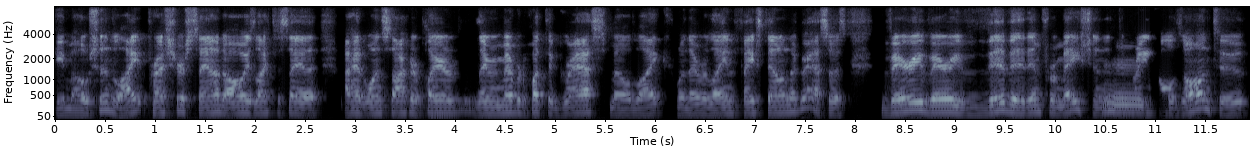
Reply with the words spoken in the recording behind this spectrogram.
emotion, light, pressure, sound. I always like to say that I had one soccer player, they remembered what the grass smelled like when they were laying face down on the grass. So it's very, very vivid information that mm-hmm. the brain holds on to.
